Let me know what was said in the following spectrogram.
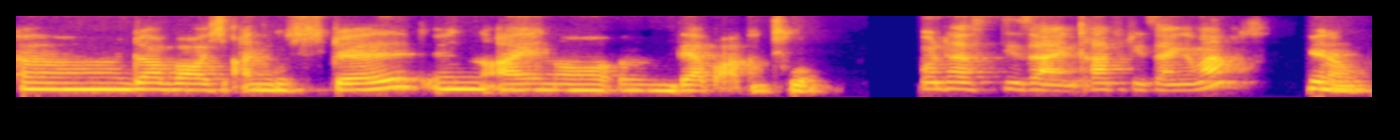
Äh, da war ich angestellt in einer äh, Werbeagentur. Und hast Design, Grafikdesign gemacht? Genau.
